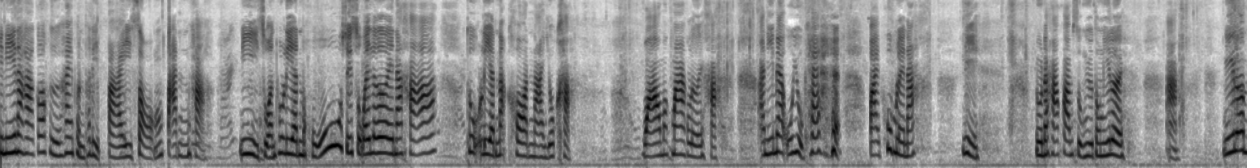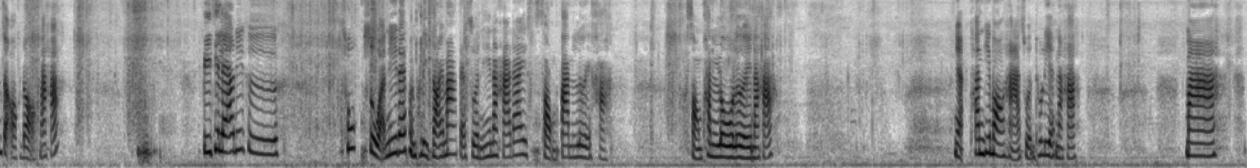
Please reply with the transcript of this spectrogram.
ปีนี้นะคะก็คือให้ผลผลิตไปสองตันค่ะ นี่สวนทุเรียนโอ้โหสวยๆเลยนะคะ ทุเรียนนครนายกค่ะ ว้าวมากๆเลยค่ะ อันนี้แม่อู้อยู่แค่ปลายพุ่มเลยนะ นี่ดูนะคะ ความสูงอยู่ตรงนี้เลย อะ นี่เริ่มจะออกดอกนะคะ ปีที่แล้วนี่คือทุกสวนนี่ได้ผลผลิตน้อยมาก แต่ส่วนนี้นะคะ ได้สองตันเลยค่ะ สองพันโลเลยนะคะ เนี่ยท่านที่มองหาสวนทุเรียนนะคะ มา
